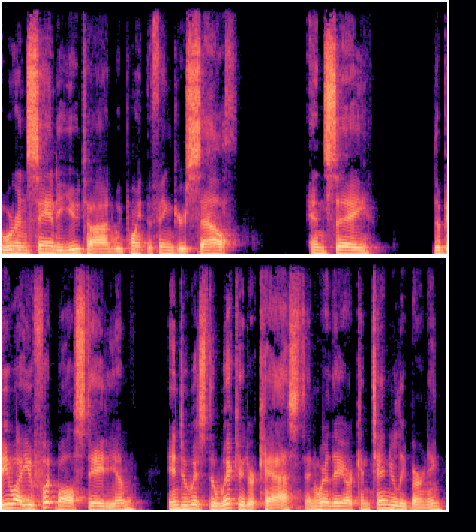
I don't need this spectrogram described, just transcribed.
we're in Sandy, Utah, and we point the finger south and say, the BYU football stadium into which the wicked are cast and where they are continually burning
